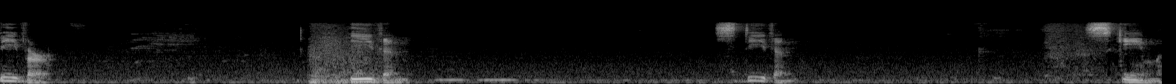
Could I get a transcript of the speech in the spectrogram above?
Fever. Even. Stephen. Scheme.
